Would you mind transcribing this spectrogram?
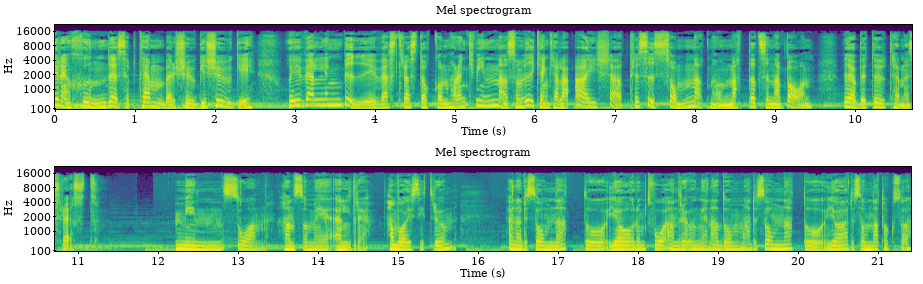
Det är den 7 september 2020 och i Vällingby i västra Stockholm har en kvinna som vi kan kalla Aisha precis somnat när hon nattat sina barn. Vi har bytt ut hennes röst. Min son, han som är äldre, han var i sitt rum. Han hade somnat och jag och de två andra ungarna de hade somnat och jag hade somnat också.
